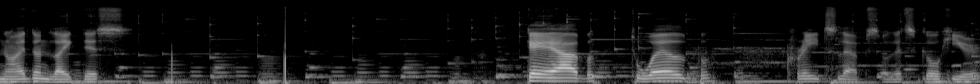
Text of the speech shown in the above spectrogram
No, I don't like this. Have 12 crates left, so let's go here.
